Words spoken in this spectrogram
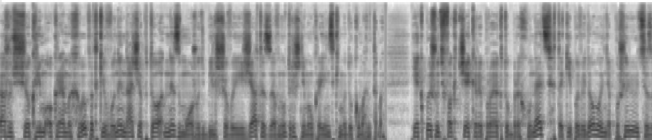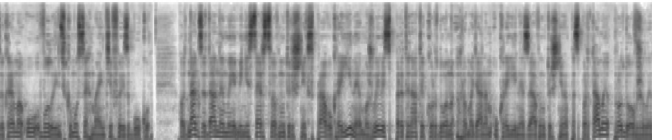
Кажуть, що крім окремих випадків, вони, начебто, не зможуть більше виїжджати за внутрішніми українськими документами. Як пишуть фактчекери проекту Брехунець, такі повідомлення поширюються, зокрема, у волинському сегменті Фейсбуку. Однак, за даними Міністерства внутрішніх справ України, можливість перетинати кордон громадянам України за внутрішніми паспортами продовжили.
